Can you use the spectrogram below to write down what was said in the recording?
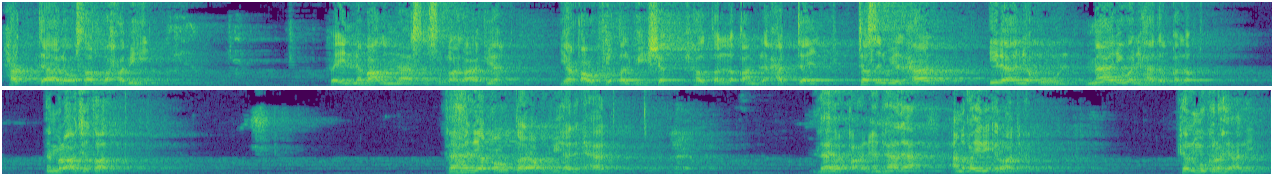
حتى لو صرح به. فإن بعض الناس نسأل الله العافية يقع في قلبه شك هل طلق أم لا حتى تصل به الحال إلى أن يقول ما لي ولهذا القلق؟ امرأتي طالق. فهل يقع الطلاق في هذه الحال؟ لا يقع لأن هذا عن غير إرادة كالمكره عليه.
